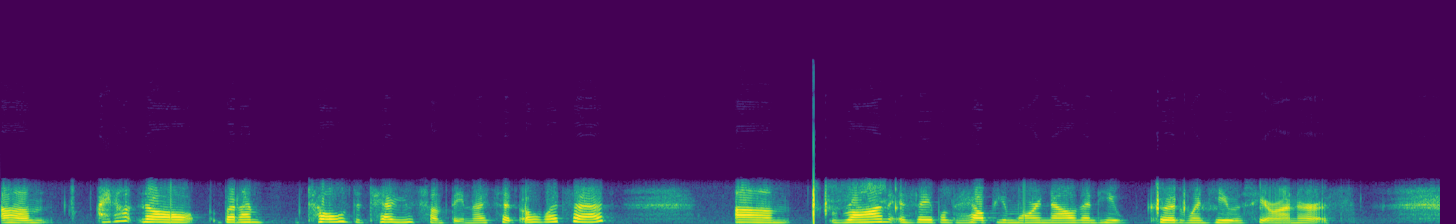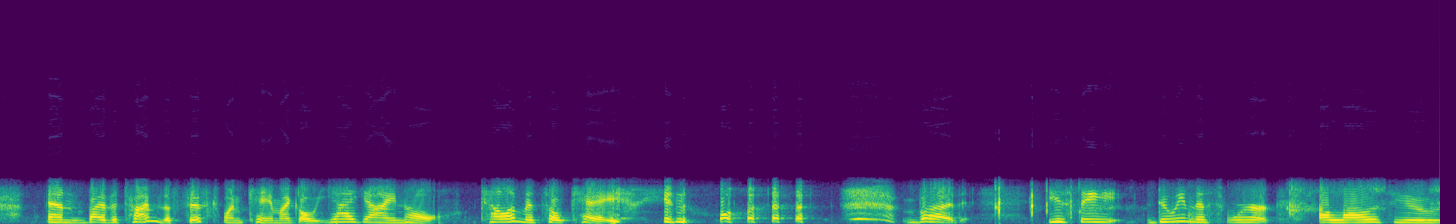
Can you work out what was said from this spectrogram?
um, "I don't know, but I'm told to tell you something." I said, "Oh, what's that?" Um, Ron is able to help you more now than he could when he was here on Earth. And by the time the fifth one came, I go, "Yeah, yeah, I know. Tell him it's okay." you know. but you see, doing this work allows you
